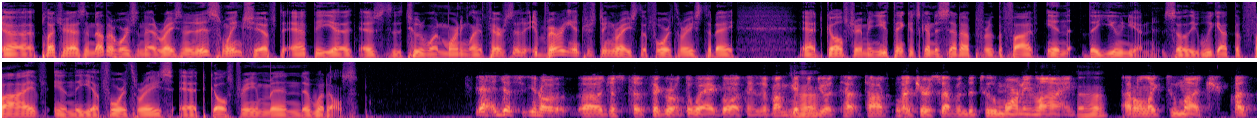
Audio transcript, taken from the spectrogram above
Uh, Pletcher has another horse in that race, and it is Swing Shift at the uh, as the two to one morning line fair. So a very interesting race, the fourth race today at Gulfstream, and you think it's going to set up for the five in the Union. So we got the five in the uh, fourth race at Gulfstream, and uh, what else? Yeah, just you know, uh, just to figure out the way I go at things. If I'm giving Uh-huh. you a t- Todd Pletcher seven to two morning line, Uh-huh. I don't like too much. But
